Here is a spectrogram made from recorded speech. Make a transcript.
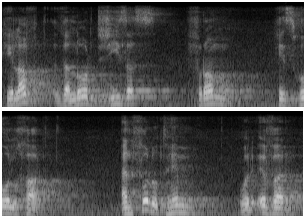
He loved the Lord Jesus from his whole heart and followed him wherever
